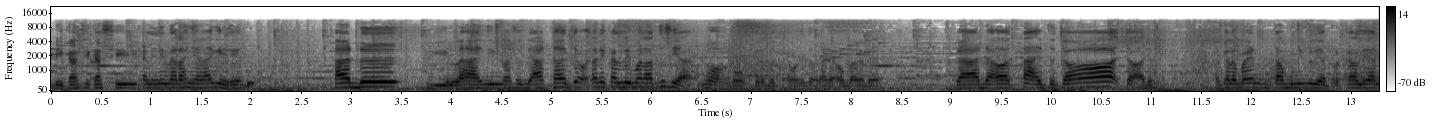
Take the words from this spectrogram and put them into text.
dikasih-kasih kali merahnya lagi sih aduh gila anjing masuk di akal cok. Tadi kali 500 ya? Wah gokil banget emang itu gak ada obat ya. Gak ada otak itu cok. Cok aduh. Oke lumayan tabungin dulu ya. Perkalian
